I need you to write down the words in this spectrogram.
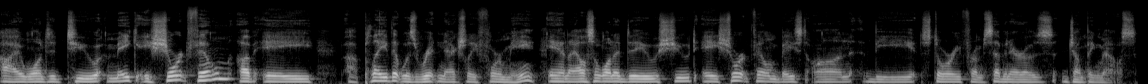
I wanted to make a short film of a, a, play that was written actually for me. And I also wanted to shoot a short film based on the story from Seven Arrows Jumping Mouse.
